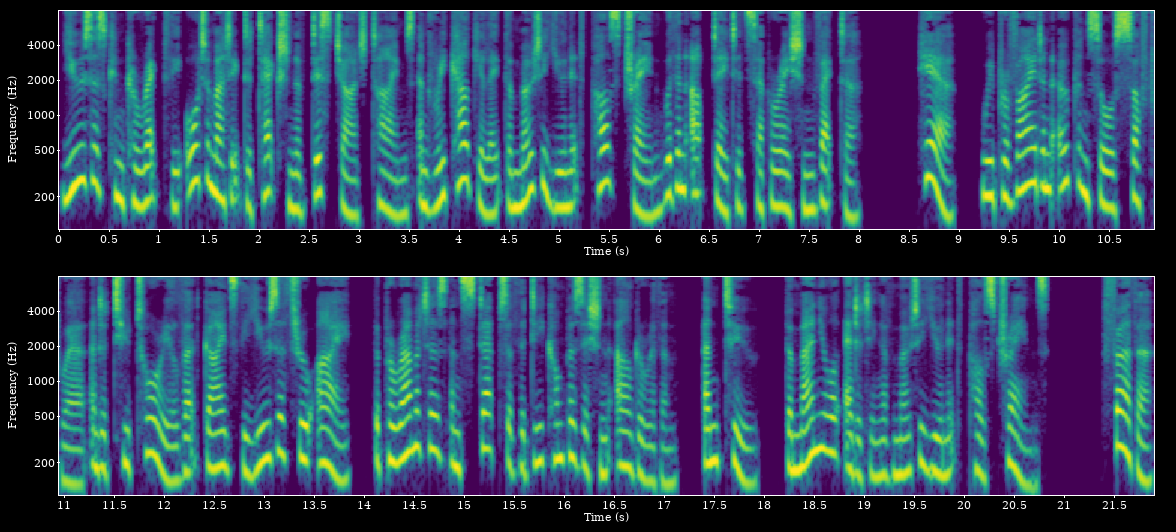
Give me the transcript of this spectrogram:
users can correct the automatic detection of discharge times and recalculate the motor unit pulse train with an updated separation vector. Here, we provide an open source software and a tutorial that guides the user through I, the parameters and steps of the decomposition algorithm, and 2, the manual editing of motor unit pulse trains. Further,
